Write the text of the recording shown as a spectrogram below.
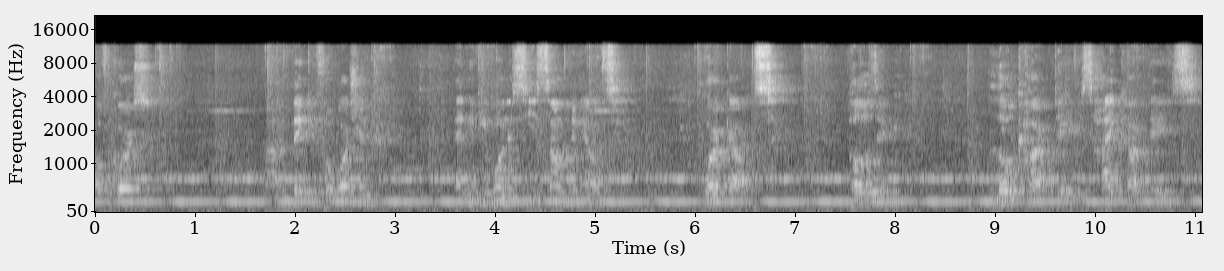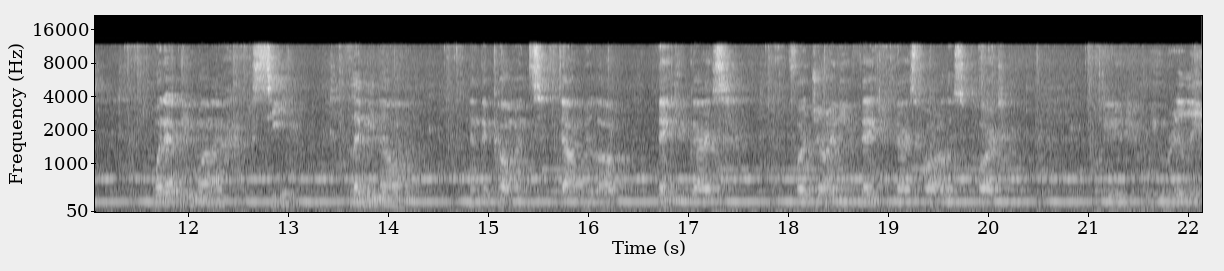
of course, uh, thank you for watching. And if you want to see something else, workouts, posing, low carb days, high carb days, whatever you want to see, let me know in the comments down below. Thank you guys for joining. Thank you guys for all the support. We, we really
